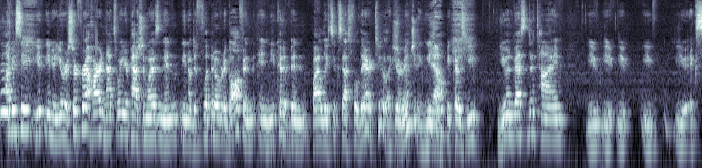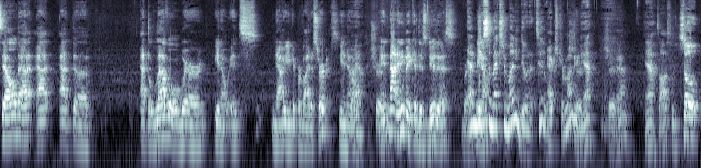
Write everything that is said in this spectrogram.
obviously you, you know you're a surfer at heart and that's what your passion was and then you know to flip it over to golf and and you could have been wildly successful there too like you were mentioning you Yeah. know because you you invested the time you you you you you excelled at at at the at the level where you know it's now you could provide a service you know Right, sure. and not anybody could just do this Right. and You make know? some extra money doing it too. extra money Yeah, Sure. yeah yeah. it's awesome So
